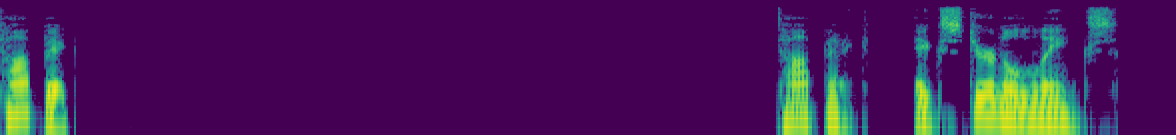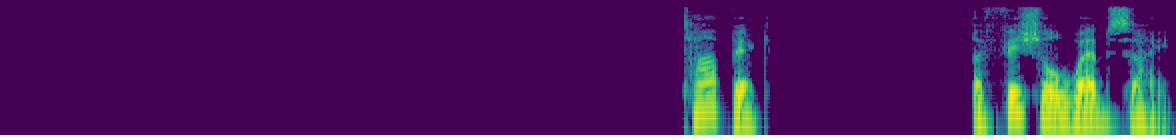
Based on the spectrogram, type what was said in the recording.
Topic. Topic. External links Topic. Official website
